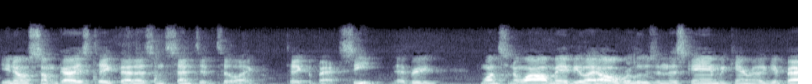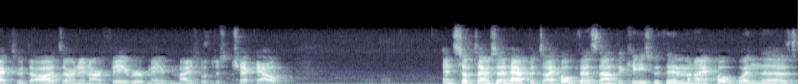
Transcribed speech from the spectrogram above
you know some guys take that as incentive to like take a back seat every once in a while. Maybe like, oh, we're losing this game, we can't really get back to it. The odds aren't in our favor. Maybe might as well just check out. And sometimes that happens. I hope that's not the case with him, and I hope when the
